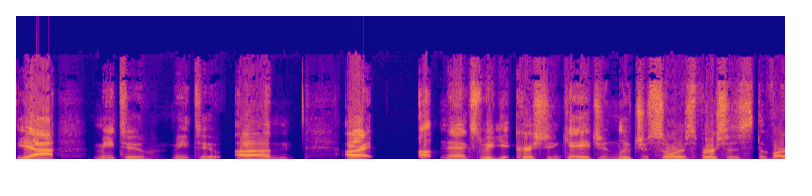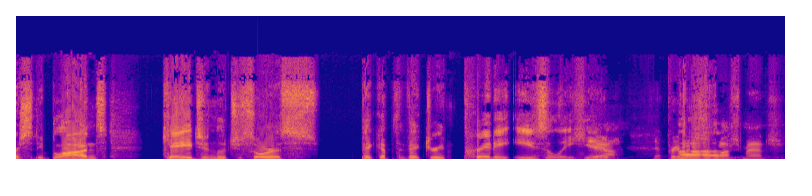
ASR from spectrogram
Yeah, me too. Me too. Um, all right. Up next, we get Christian Cage and Luchasaurus versus the Varsity Blondes. Cage and Luchasaurus pick up the victory pretty easily here. Yeah, yeah, pretty much Um, squash match.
